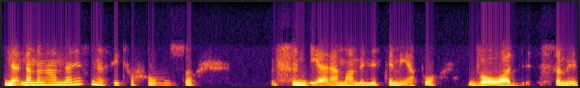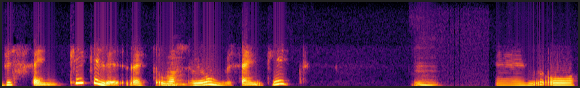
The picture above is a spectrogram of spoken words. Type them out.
när, när, man hamnar i en sån här situation så funderar man lite mer på vad som är väsentligt i livet och mm. vad som är oväsentligt. Mm. Eh, och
